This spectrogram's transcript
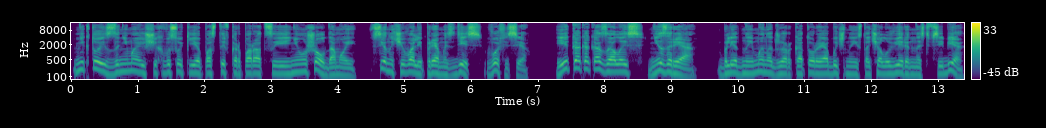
Никто из занимающих высокие посты в корпорации не ушел домой. Все ночевали прямо здесь, в офисе. И, как оказалось, не зря. Бледный менеджер, который обычно источал уверенность в себе,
